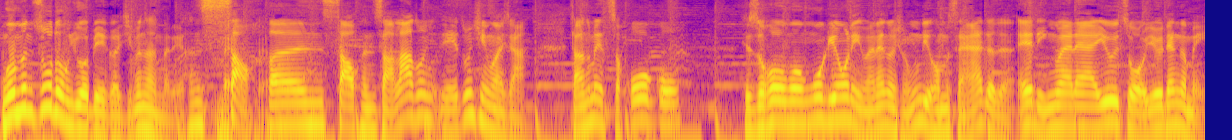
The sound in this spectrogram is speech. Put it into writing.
我们主动约别个基本上没得，很少很少很少。哪种那种情况下，上次没吃火锅，就是和我，我跟我另外两个兄弟，我们三个人，哎，另外呢有一桌有两个妹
